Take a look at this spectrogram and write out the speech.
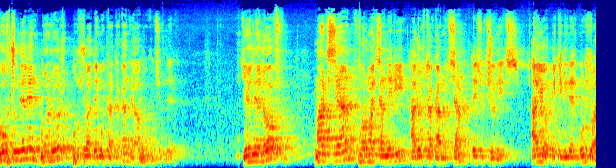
ողջունել են բոլոր բուրժուա դեմոկրատական հեղափոխությունները։ Ելնելով մարքսյան ֆորմացիաների հաջորդականության տեսությունից Այո, պիտի լիներ բուրժուա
